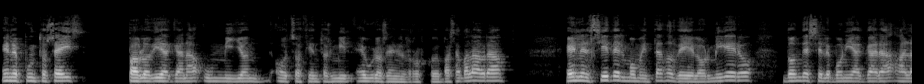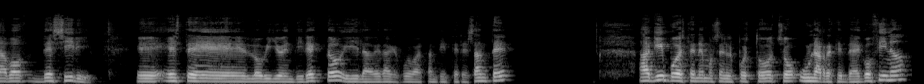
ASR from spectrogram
En el punto 6, Pablo Díaz gana 1.800.000 euros en el rosco de pasapalabra. En el 7, el momentazo de El Hormiguero, donde se le ponía cara a la voz de Siri. Eh, este lo vi yo en directo y la verdad que fue bastante interesante. Aquí pues tenemos en el puesto 8 una receta de cocina,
